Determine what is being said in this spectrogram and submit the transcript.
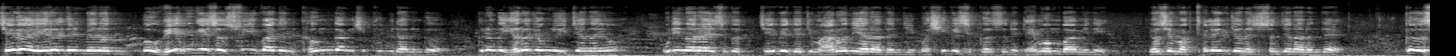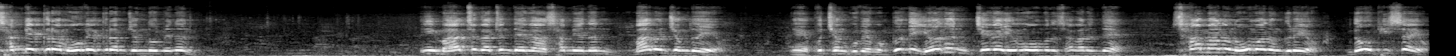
제가 예를 들면은 뭐 외국에서 수입하는 건강식품이라는 거 그런 거 여러 종류 있잖아요. 우리나라에서도 재배되지만 아로니아라든지 뭐 히비스커스니 레몬밤이니 요새 막 텔레비전에서 선전하는데 그 300g, 500g 정도면은 이 마트 같은 데가 사면은 만 원 정도예요. 예, 9,900원. 근데 연은 제가 여기 오면 사가는데 4만 원, 5만 원 그래요. 너무 비싸요.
